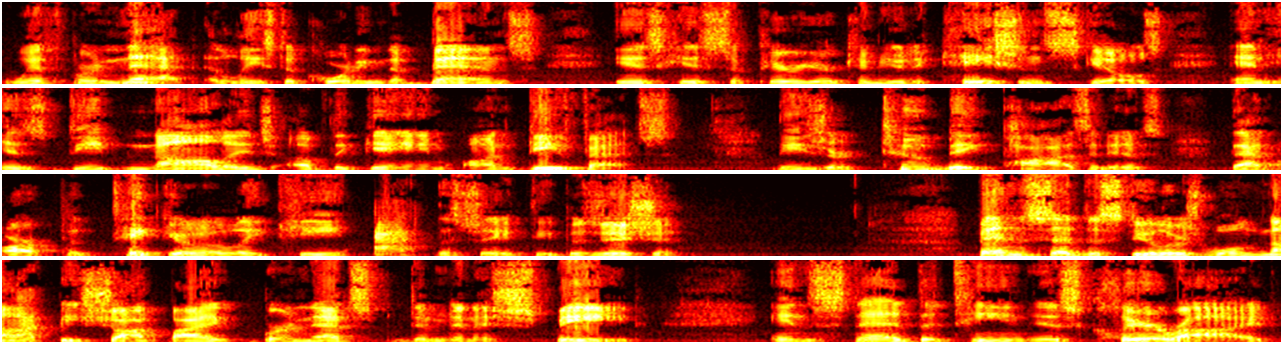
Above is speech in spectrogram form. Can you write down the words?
with Burnett, at least according to Benz, is his superior communication skills and his deep knowledge of the game on defense. These are two big positives that are particularly key at the safety position. Benz said the Steelers will not be shocked by Burnett's diminished speed. Instead, the team is clear eyed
